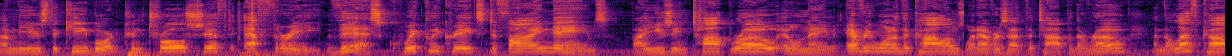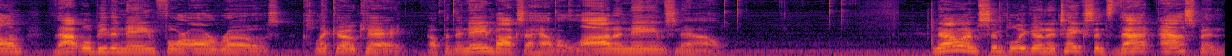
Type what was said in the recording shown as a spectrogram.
I'm going to use the keyboard Control Shift F3. This quickly creates defined names. By using top row, it'll name every one of the columns, whatever's at the top of the row. And the left column, that will be the name for our rows. Click OK. Up in the name box, I have a lot of names now. Now I'm simply going to take, since that Aspen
